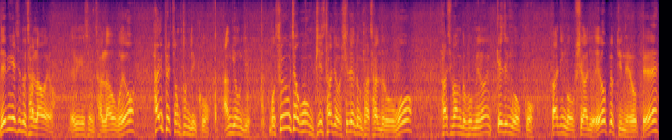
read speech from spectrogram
내비게이션도 잘 나와요. 내비게이션도 잘 나오고요. 하이패스 정품도 있고 안경지 뭐 승용차 보험 비슷하죠. 실내등 다 잘 들어오고 다시방도 보면은 깨진 거 없고 까진 거 없이 아주 에어백도 있네 에어백.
